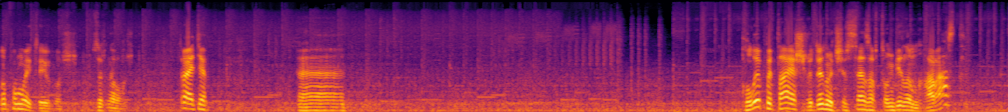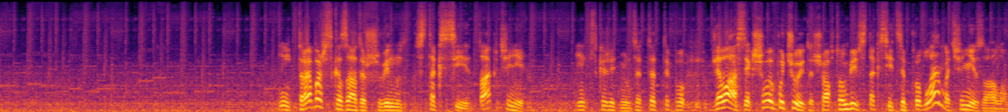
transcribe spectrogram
Ну, помийте його ж, це важко. Третє. Е... Коли питаєш людину, чи все з автомобілем гаразд, ну, треба ж сказати, що він з таксі, так чи ні? Ну, скажіть мені, це, це типу, для вас, якщо ви почуєте, що автомобіль з таксі це проблема чи ні загалом?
